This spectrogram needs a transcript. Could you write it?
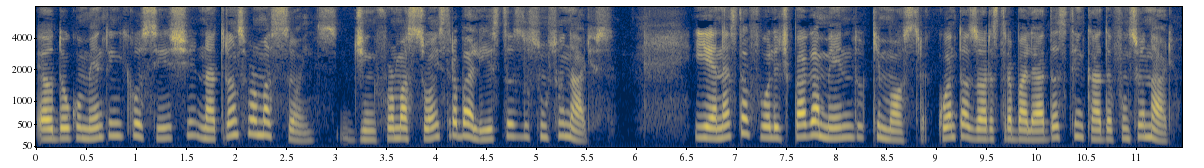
é o documento em que consiste na transformações de informações trabalhistas dos funcionários. E é nesta folha de pagamento que mostra quantas horas trabalhadas tem cada funcionário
